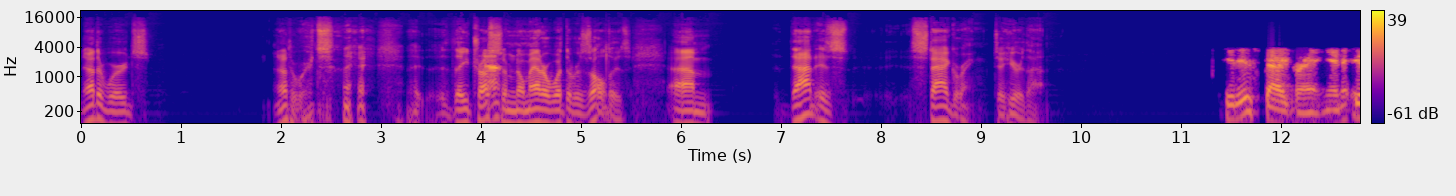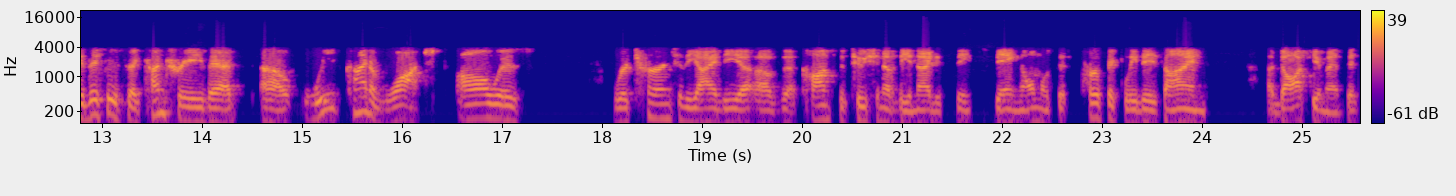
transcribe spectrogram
In other words, in other words, they trust him no matter what the result is. Um, that is staggering to hear that. It is staggering, and this is a country that uh, we've kind of watched always return to the idea of the Constitution of the United States being almost this perfectly designed a document that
